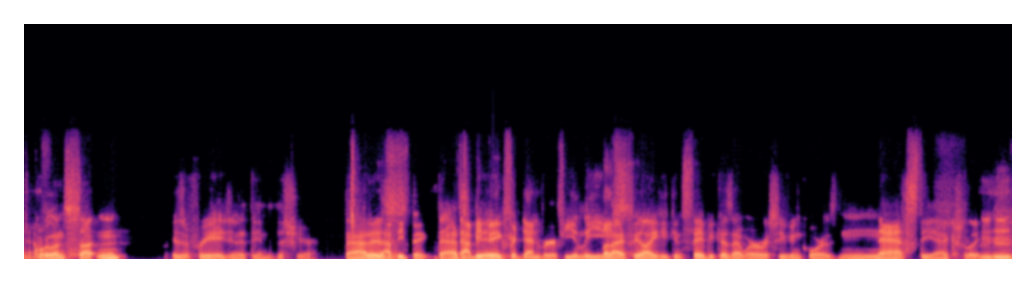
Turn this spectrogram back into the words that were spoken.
Yeah. Courtland Sutton is a free agent at the end of this year. That is that'd be big. That's That'd be big for Denver if he leaves. But I feel like he can stay because that where receiving core is nasty. Actually, Mhm.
